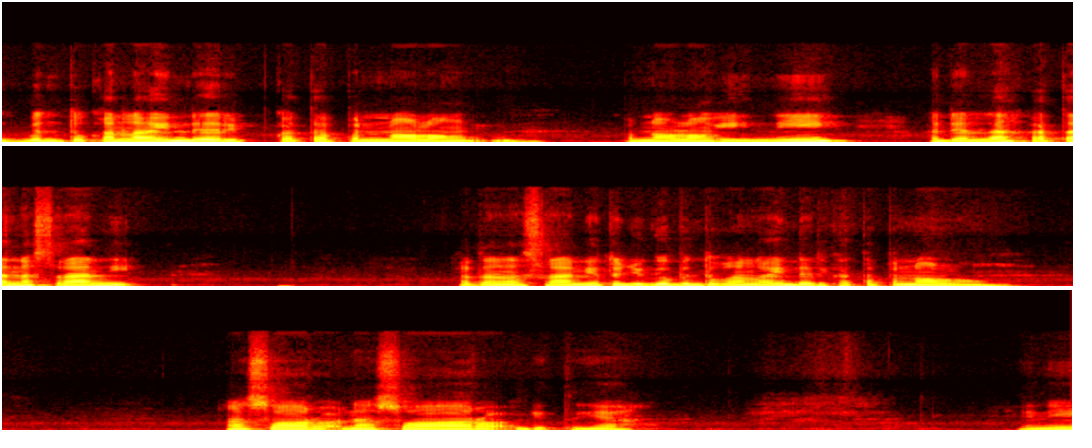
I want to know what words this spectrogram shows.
bentukan lain dari kata penolong penolong ini adalah kata Nasrani. Kata Nasrani itu juga bentukan lain dari kata penolong. Nasoro, Nasoro gitu ya. Ini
